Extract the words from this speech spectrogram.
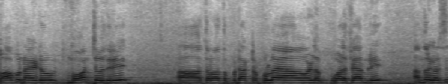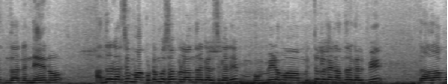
బాబు నాయుడు మోహన్ చౌదరి తర్వాత డాక్టర్ పుల్లయ్య వాళ్ళ వాళ్ళ ఫ్యామిలీ అందరూ కలిసి దాన్ని నేను అందరూ కలిసి మా కుటుంబ సభ్యులు అందరూ కలిసి కానీ మీడియా మా మిత్రులు కానీ అందరూ కలిపి దాదాపు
